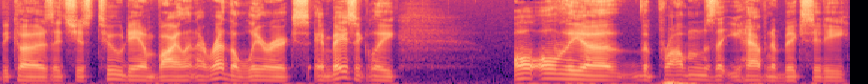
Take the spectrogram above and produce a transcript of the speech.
because it's just too damn violent. And I read the lyrics, and basically, all all the uh, the problems that you have in a big city,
